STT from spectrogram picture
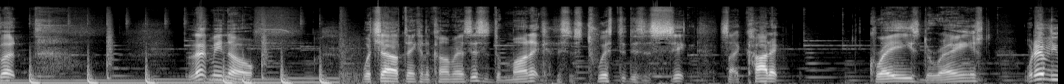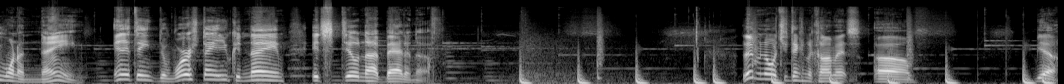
But let me know what y'all think in the comments. This is demonic. This is twisted. This is sick, psychotic, crazed, deranged. Whatever you want to name. Anything, the worst thing you can name, it's still not bad enough. Let me know what you think in the comments. Um, yeah.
